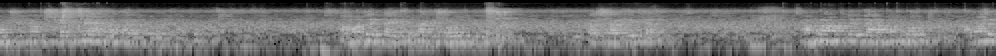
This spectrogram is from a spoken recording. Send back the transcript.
অংশীদার স্বেচ্ছায় আমরা তার উপর। আমাদের দায়িত্ব তাকে সহযোগিতা তার আমরা আমাদের জানা আমাদের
